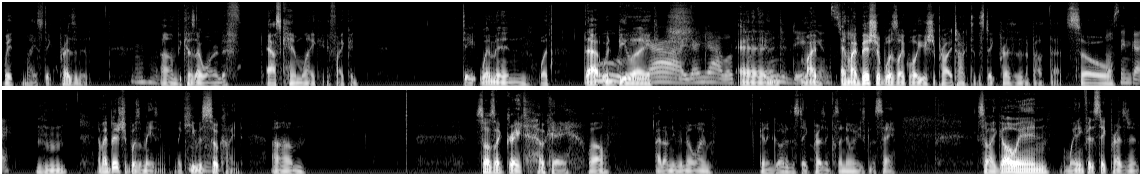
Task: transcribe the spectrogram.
with my stake president um, because I wanted to f- ask him like if I could date women, what that would be like. Yeah, yeah, yeah. Let's, let's And dating my and, and my bishop was like, "Well, you should probably talk to the stake president about that." So Oh, same guy. hmm And my bishop was amazing. Like he was so kind. Um, so I was like, great. Okay. Well, I don't even know I'm gonna go to the stake president because I know what he's gonna say. So I go in. I'm waiting for the stake president.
